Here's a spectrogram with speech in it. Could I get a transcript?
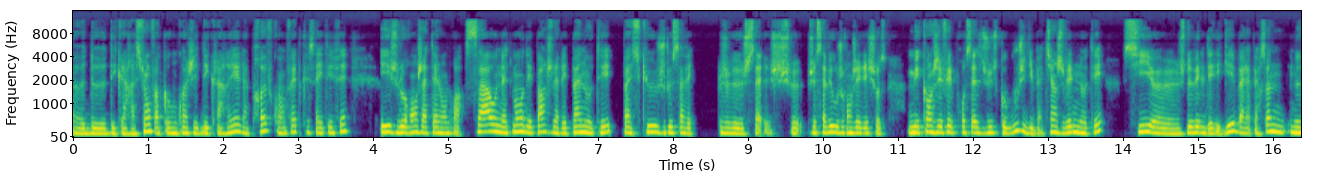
euh, de déclaration, enfin comme quoi j'ai déclaré la preuve quoi en fait que ça a été fait et je le range à tel endroit. Ça, honnêtement, au départ, je l'avais pas noté parce que je le savais. Je, je, savais où je rangeais les choses. Mais quand j'ai fait le process jusqu'au bout, j'ai dit bah tiens, je vais le noter. Si euh, je devais le déléguer, bah la personne ne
